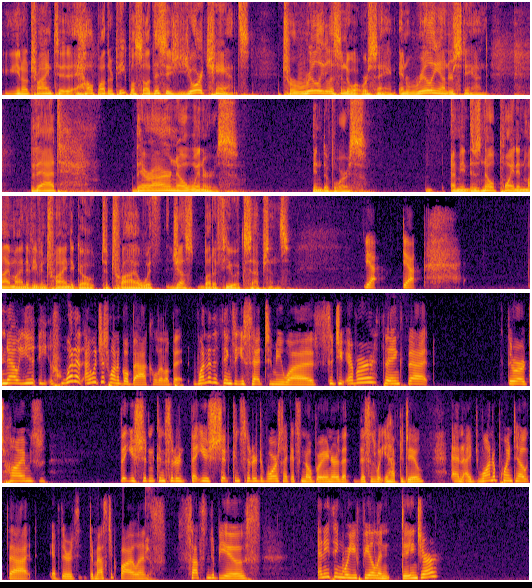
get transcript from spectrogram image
you know, trying to help other people. So this is your chance to really listen to what we're saying and really understand that there are no winners in divorce. I mean, there's no point in my mind of even trying to go to trial with just but a few exceptions. Yeah, yeah. Now, you, you one of, I would just want to go back a little bit. One of the things that you said to me was, did you ever think that there are times that you shouldn't consider that you should consider divorce like it's no brainer that this is what you have to do? And I want to point out that if there's domestic violence, substance abuse, anything where you feel in danger,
